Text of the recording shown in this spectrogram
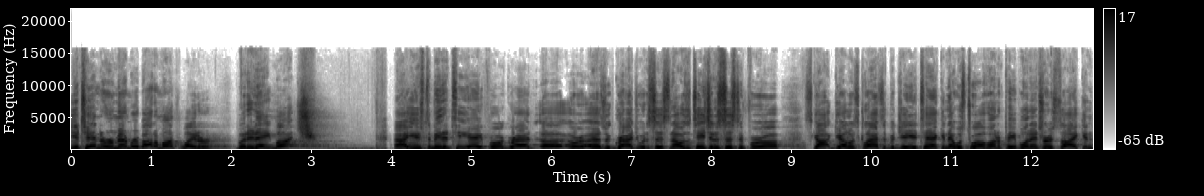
you tend to remember about a month later. But it ain't much. I used to be the TA for a grad, uh, or as a graduate assistant, I was a teaching assistant for uh, Scott Geller's class at Virginia Tech, and there was 1,200 people in intro psych, and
